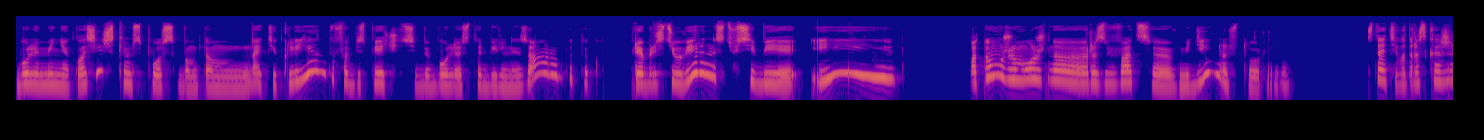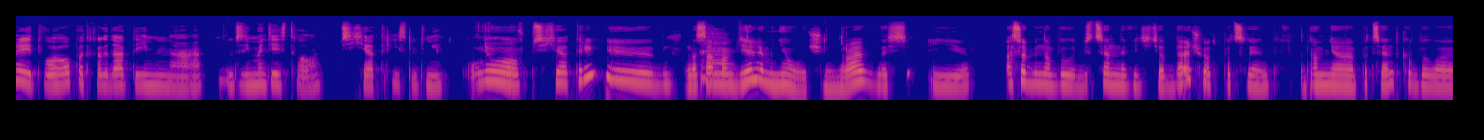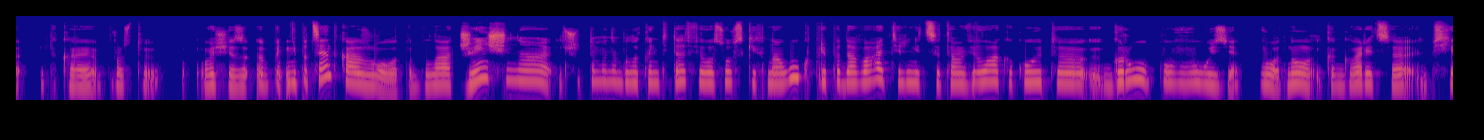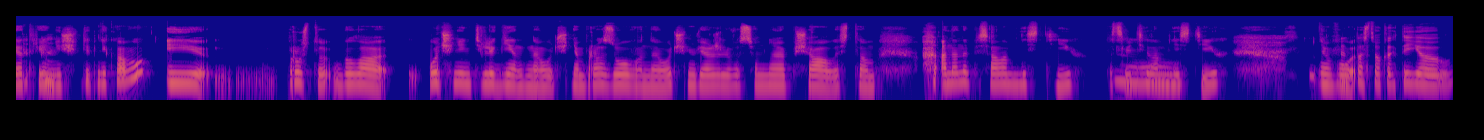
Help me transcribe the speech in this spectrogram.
более-менее классическим способом, там, найти клиентов, обеспечить себе более стабильный заработок, приобрести уверенность в себе, и потом уже можно развиваться в медийную сторону. Кстати, вот расскажи твой опыт, когда ты именно взаимодействовала в психиатрии с людьми. О, в психиатрии на самом деле мне очень нравилось, и особенно было бесценно видеть отдачу от пациентов. Одна у меня пациентка была такая просто вообще э, не пациентка, а золото. Была женщина, что-то там она была кандидат философских наук, преподавательница, там вела какую-то, э, группу в вузе. Вот, ну, как говорится, психиатрия не щадит никого. И, просто была очень интеллигентная, очень образованная, очень вежливо со мной общалась. Там она написала мне стих, посвятила мне О. стих. Э, Вот. после того, как ты её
